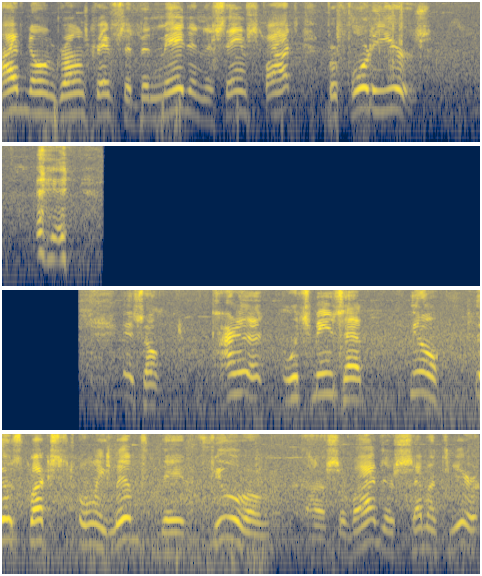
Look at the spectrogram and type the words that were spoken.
I've known ground scrapes that have been made in the same spot for 40 years. so part of it, which means that, you know, those bucks only live, they, few of them uh, survived their seventh year.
